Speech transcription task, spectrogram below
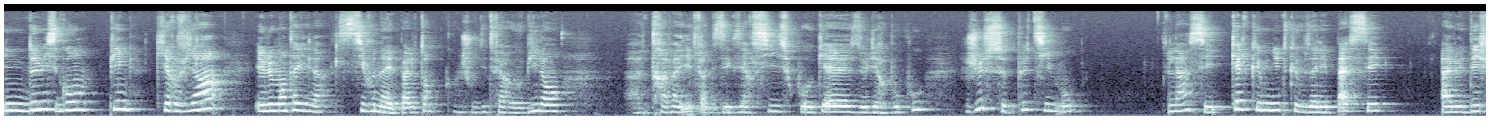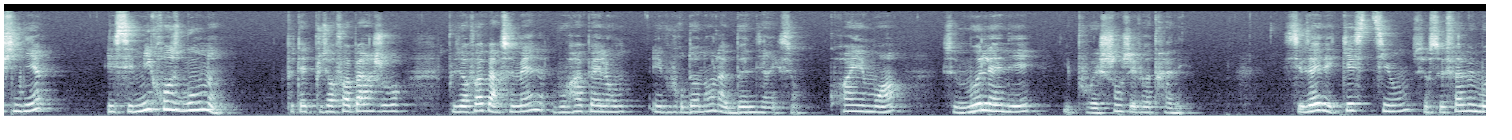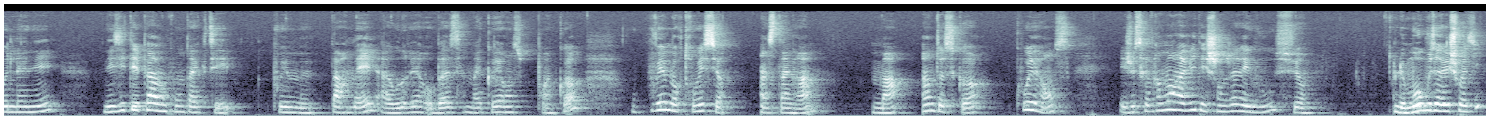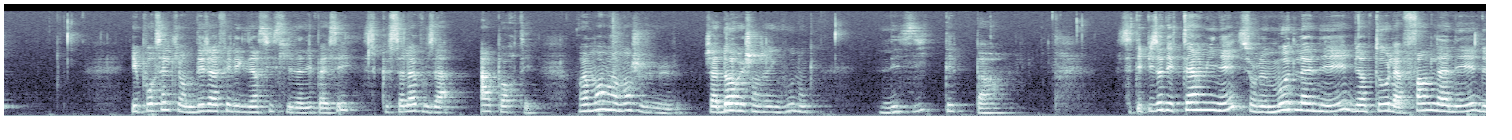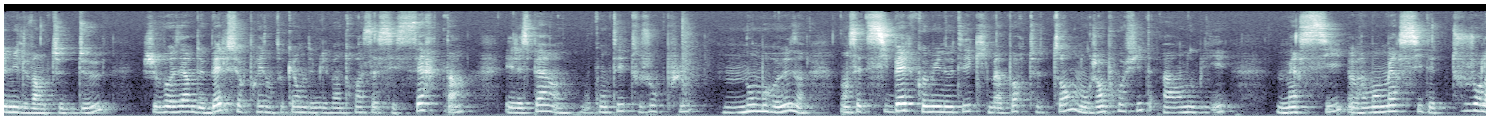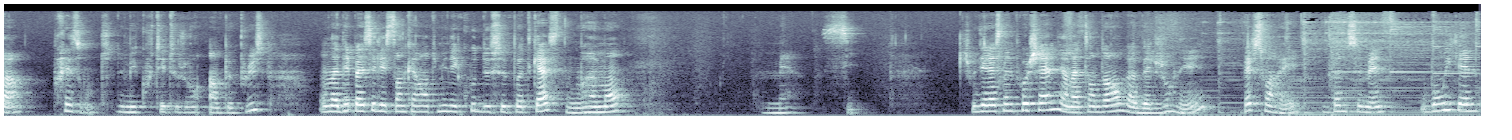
une demi-seconde ping qui revient et le mental est là. Si vous n'avez pas le temps, comme je vous dis, de faire vos bilans, euh, travailler, de faire des exercices ou de lire beaucoup, juste ce petit mot, là, c'est quelques minutes que vous allez passer à le définir et ces microsecondes, peut-être plusieurs fois par jour, plusieurs fois par semaine, vous rappelleront et vous redonneront la bonne direction. Croyez-moi, ce mot l'année, il pourrait changer votre année. Si vous avez des questions sur ce fameux mot de l'année, n'hésitez pas à me contacter. Vous pouvez me par mail à audrey.macohérence.com Vous pouvez me retrouver sur Instagram, ma underscore cohérence. Et je serai vraiment ravie d'échanger avec vous sur le mot que vous avez choisi, et pour celles qui ont déjà fait l'exercice les années passées, ce que cela vous a apporté. Vraiment, vraiment, j'adore échanger avec vous, donc n'hésitez pas. Cet épisode est terminé sur le mot de l'année, bientôt la fin de l'année 2022. Je vous réserve de belles surprises, en tout cas en 2023, ça c'est certain. Et j'espère vous compter toujours plus nombreuses dans cette si belle communauté qui m'apporte tant. Donc j'en profite à en oublier. Merci, vraiment merci d'être toujours là, présente, de m'écouter toujours un peu plus. On a dépassé les 140 000 écoutes de ce podcast, donc vraiment, merci. Je vous dis à la semaine prochaine et en attendant, bah, belle journée, belle soirée, bonne semaine ou bon week-end.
